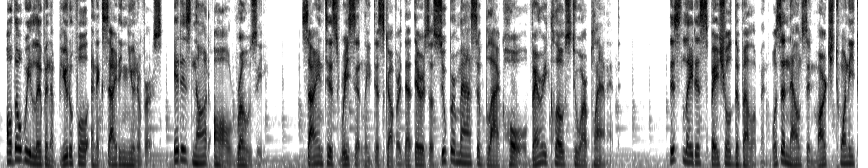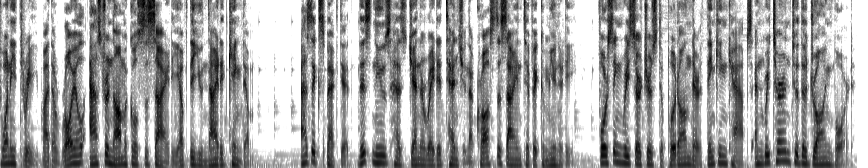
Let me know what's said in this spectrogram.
Although we live in a beautiful and exciting universe, it is not all rosy. Scientists recently discovered that there is a supermassive black hole very close to our planet. This latest spatial development was announced in March 2023 by the Royal Astronomical Society of the United Kingdom. As expected, this news has generated tension across the scientific community, forcing researchers to put on their thinking caps and return to the drawing board.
